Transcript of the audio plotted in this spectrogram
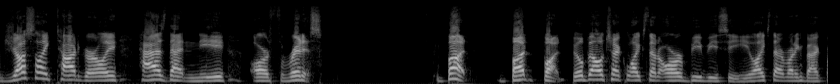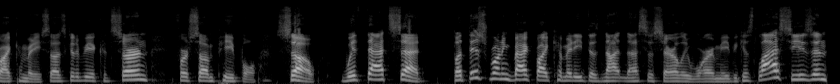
just like Todd Gurley, has that knee arthritis. But but but Bill Belichick likes that RBBC. He likes that running back by committee. So that's going to be a concern for some people. So, with that said, but this running back by committee does not necessarily worry me because last season,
